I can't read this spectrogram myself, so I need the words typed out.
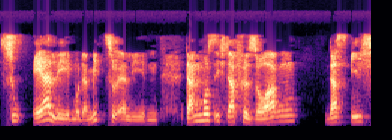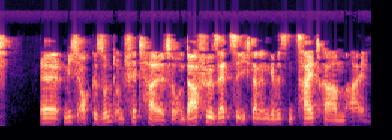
zu erleben oder mitzuerleben, dann muss ich dafür sorgen, dass ich äh, mich auch gesund und fit halte. Und dafür setze ich dann einen gewissen Zeitrahmen ein.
